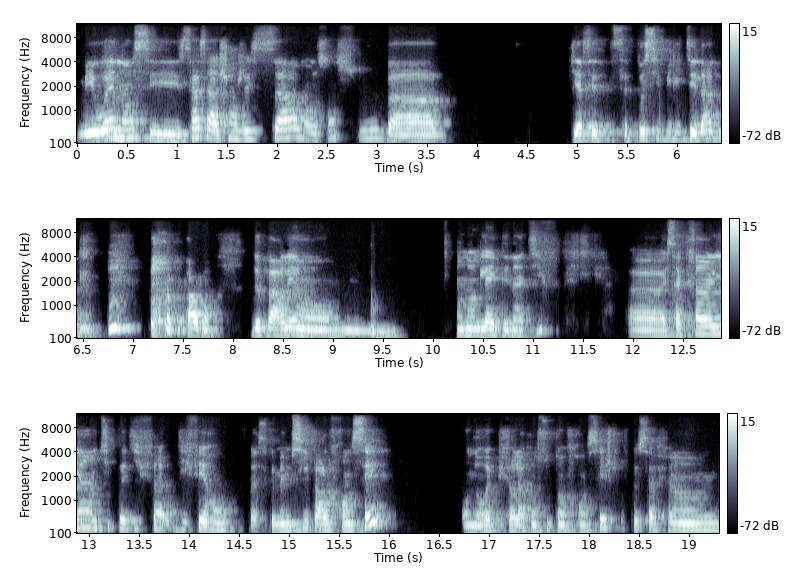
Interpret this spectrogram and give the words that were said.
Mais ouais, non, ça, ça a changé ça dans le sens où bah, il y a cette, possibilité-là de, pardon, de parler en, en anglais avec des natifs. Euh, ça crée un lien un petit peu différent parce que même s'ils parlent français, on aurait pu faire la consulte en français. Je trouve que ça fait un...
